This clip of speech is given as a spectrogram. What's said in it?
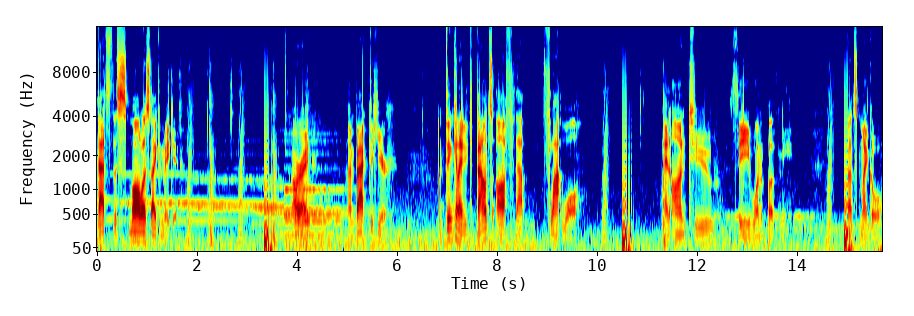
That's the smallest I can make it. Alright. I'm back to here. I'm thinking I need to bounce off that flat wall. And onto the one above me. That's my goal.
